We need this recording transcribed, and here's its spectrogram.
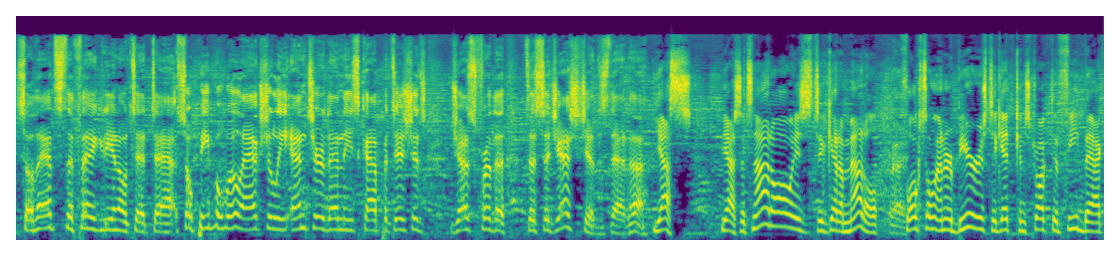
so that's the thing, you know. To, to so people will actually enter then these competitions just for the the suggestions, then, huh? Yes. Yes, it's not always to get a medal. Right. Folks will enter beers to get constructive feedback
